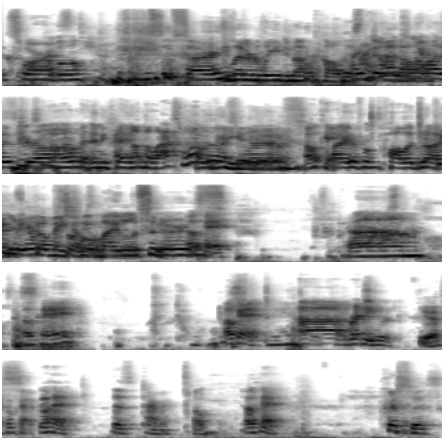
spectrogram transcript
It's horrible. I'm so sorry. Literally do not recall this. I don't at know how to draw I anything got the last one. of these yeah, yeah. words. Okay. I apologize You can make up make some. up to my Yeah. listeners. Okay. Um. Okay. Okay. Uh, ready. Yes. Okay. Go ahead. This timer. Oh. Okay. Christmas.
